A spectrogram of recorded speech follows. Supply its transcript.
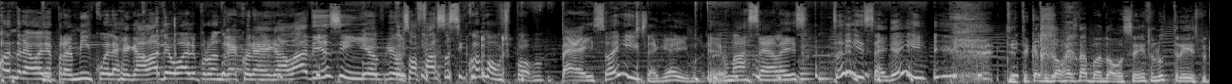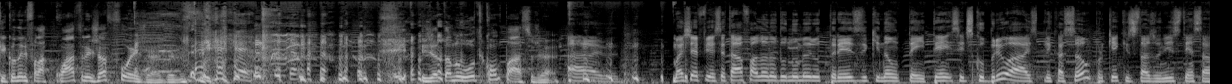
o André olha pra mim com o olho arregalado, eu olho pro André com o olho arregalado, e assim, eu, eu só faço assim com a mão, tipo, é isso aí. Segue aí, mano. O Marcelo é isso aí, segue aí. Tem, tem que avisar o resto da banda. Ó, você entra no 3, porque quando ele falar 4, ele já foi, já. ele já tá no outro compasso, já. Ai, meu Deus. Mas, chefia, você tava falando do número 13 que não tem. tem você descobriu a explicação? Por que, que os Estados Unidos têm essa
